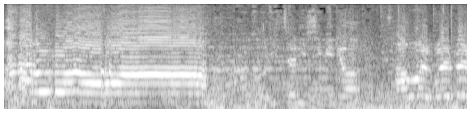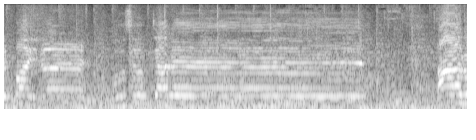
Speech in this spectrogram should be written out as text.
아로! 2022년 4월 월별 파이널 우승자는 바로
